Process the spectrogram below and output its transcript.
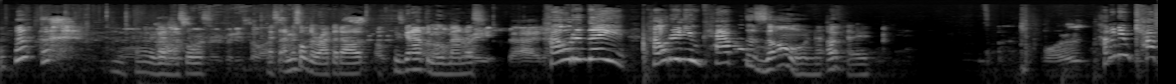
I'm gonna get Oh, missiles. armor, but he still I- has I missile to wrap it out. Oh, He's gonna have to move oh, Madness. right. How did they? How did you cap the zone? Okay. What? How did you cap?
